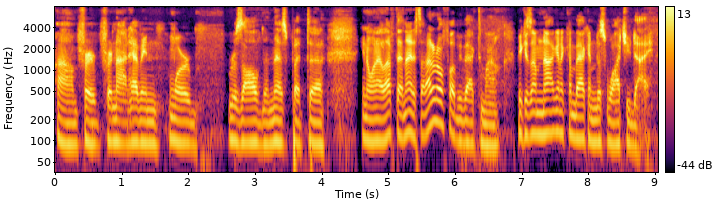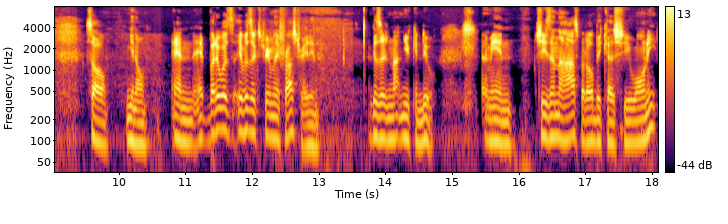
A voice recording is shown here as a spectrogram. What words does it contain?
um, for for not having more resolved than this but uh, you know when i left that night i said i don't know if i'll be back tomorrow because i'm not going to come back and just watch you die so you know and it, but it was it was extremely frustrating because there's nothing you can do. I mean, she's in the hospital because she won't eat,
